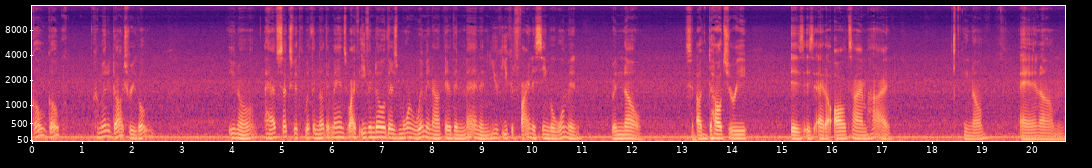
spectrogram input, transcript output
go go, commit adultery. Go you know, have sex with, with another man's wife, even though there's more women out there than men, and you you could find a single woman, but no, adultery is is at an all time high. You know, and um,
